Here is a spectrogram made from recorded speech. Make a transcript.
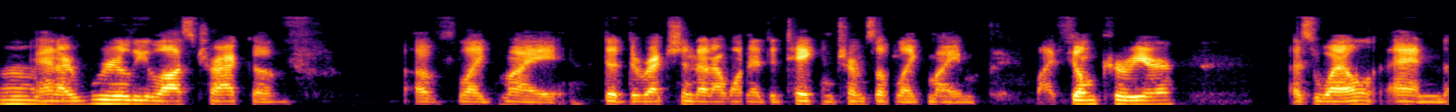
Mm. and I really lost track of of like my the direction that I wanted to take in terms of like my my film career as well. And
